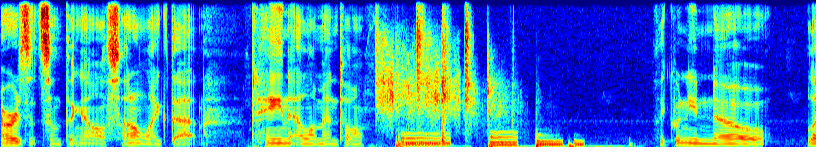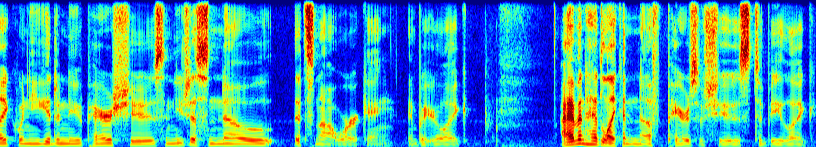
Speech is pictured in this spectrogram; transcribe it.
Or is it something else? I don't like that. Pain elemental. Like when you know, like when you get a new pair of shoes and you just know it's not working, but you're like, I haven't had like enough pairs of shoes to be like,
